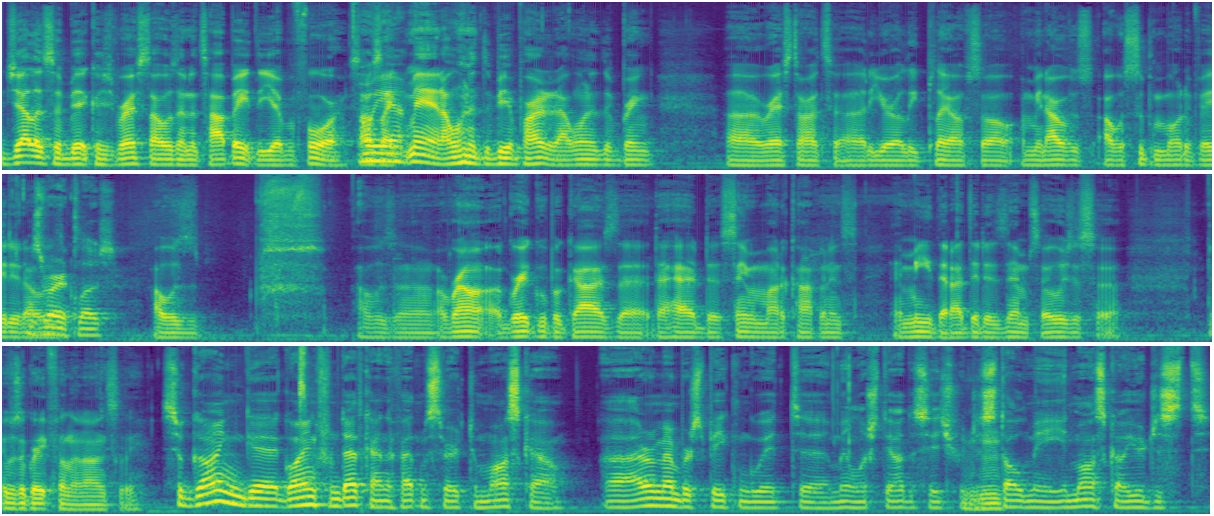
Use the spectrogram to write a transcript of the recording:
jealous a bit because rest I was in the top eight the year before. So oh, I was yeah. like, man, I wanted to be a part of that. I wanted to bring uh, Red Star to uh, the EuroLeague playoffs. So I mean, I was I was super motivated. It was, was very close. I was I was uh, around a great group of guys that, that had the same amount of confidence in me that I did as them. So it was just a it was a great feeling, honestly. So going uh, going from that kind of atmosphere to Moscow, uh, I remember speaking with uh, Milos Teodosic, who mm-hmm. just told me in Moscow you're just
